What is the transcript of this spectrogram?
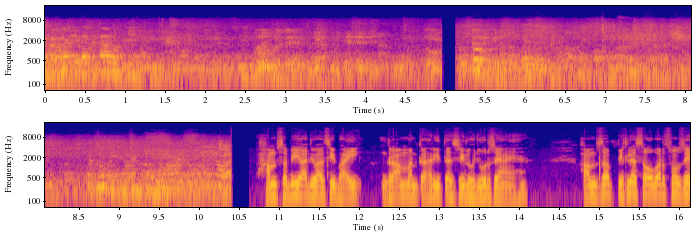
हमारे रफ्तार होती है हम सभी आदिवासी भाई ग्राम मनकहरी तहसील हुजूर से आए हैं। हम सब पिछले सौ वर्षों से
